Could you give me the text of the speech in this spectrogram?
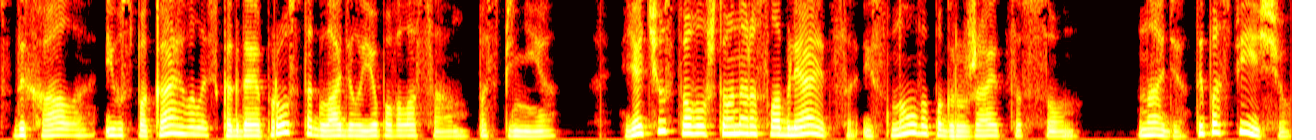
вздыхала и успокаивалась, когда я просто гладил ее по волосам, по спине. Я чувствовал, что она расслабляется и снова погружается в сон. «Надя, ты поспи еще.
